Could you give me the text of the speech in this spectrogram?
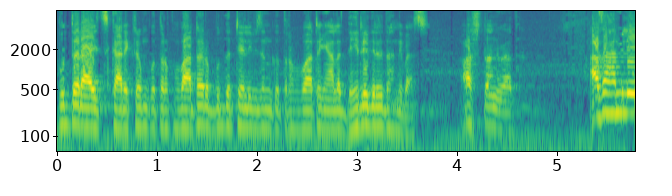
बुद्ध राइज कार्यक्रमको तर्फबाट र बुद्ध टेलिभिजनको तर्फबाट यहाँलाई धेरै धेरै धन्यवाद। हस् धन्यवाद। आज हामीले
